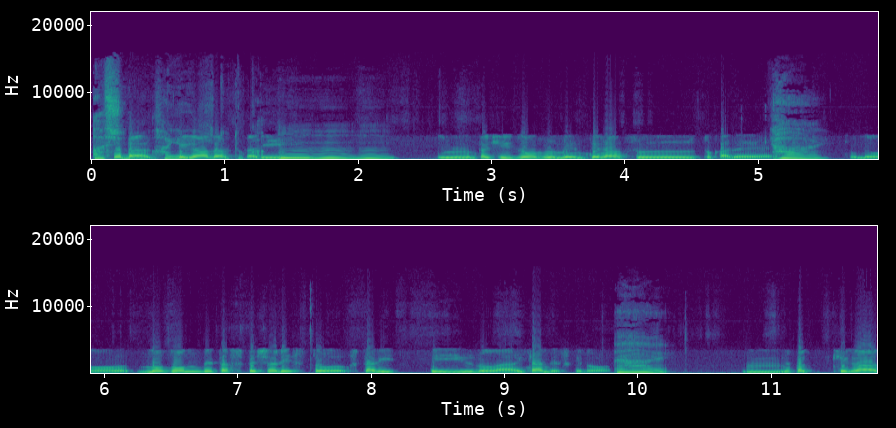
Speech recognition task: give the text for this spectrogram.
あ、足の速い人とか。ったりうんうんうん。うん、シーズンオフメンテナンスとかで、はい。その望んでたスペシャリスト2人っていうのがいたんですけど、はい。うん、やっぱ怪我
